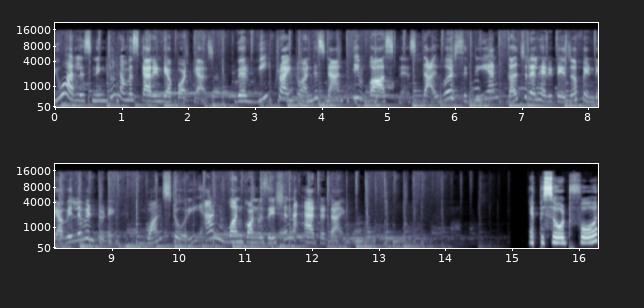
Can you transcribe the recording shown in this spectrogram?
You are listening to Namaskar India podcast, where we try to understand the vastness, diversity, and cultural heritage of India we live in today, one story and one conversation at a time. Episode 4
